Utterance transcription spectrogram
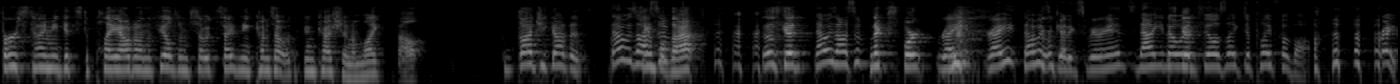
first time he gets to play out on the field, I'm so excited. And he comes out with a concussion. I'm like, well, I'm glad you got it. That was awesome. sample that. That was good. That was awesome. Next sport, Right? Right? That was a good experience. Now you know what good. it feels like to play football. right.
